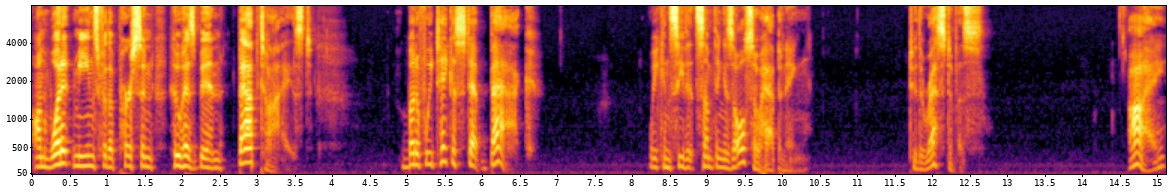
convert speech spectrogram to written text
on what it means for the person who has been baptized. But if we take a step back, we can see that something is also happening to the rest of us. I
